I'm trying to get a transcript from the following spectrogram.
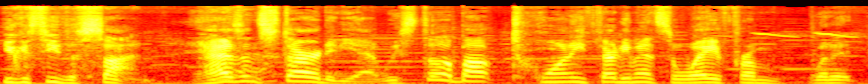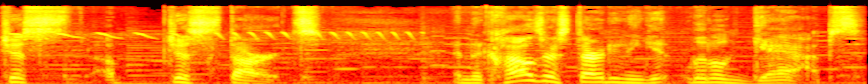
you can see the sun. It hasn't started yet. We're still about 20, 30 minutes away from when it just uh, just starts. And the clouds are starting to get little gaps.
